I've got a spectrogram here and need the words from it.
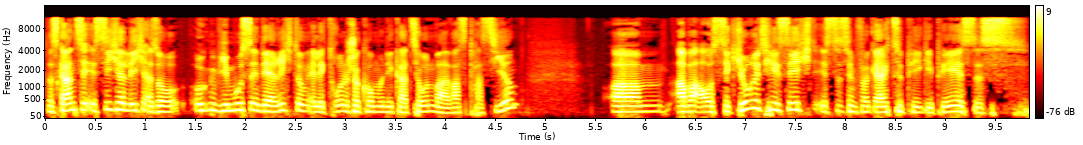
das Ganze ist sicherlich, also irgendwie muss in der Richtung elektronischer Kommunikation mal was passieren. Ähm, aber aus Security-Sicht ist es im Vergleich zu PGP ist es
